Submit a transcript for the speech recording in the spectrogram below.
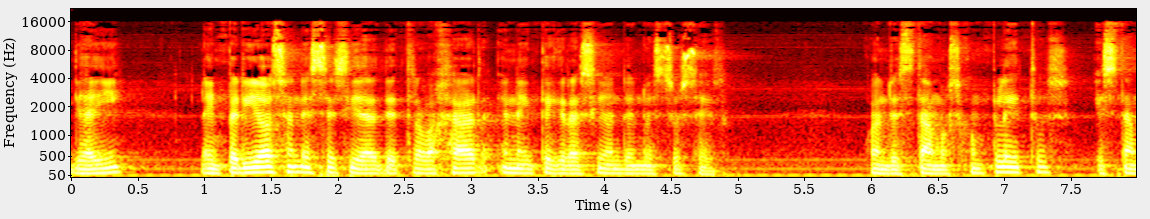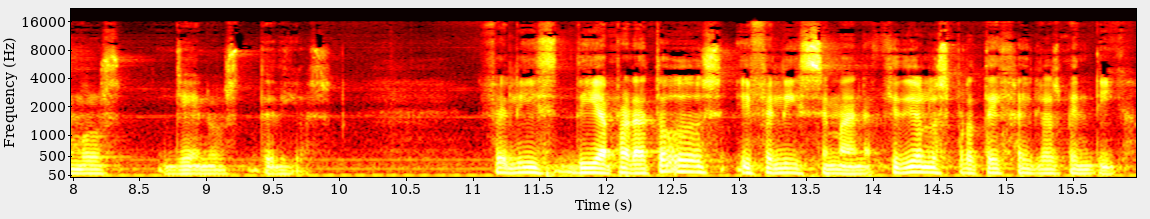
De ahí la imperiosa necesidad de trabajar en la integración de nuestro ser. Cuando estamos completos, estamos llenos de Dios. Feliz día para todos y feliz semana. Que Dios los proteja y los bendiga.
